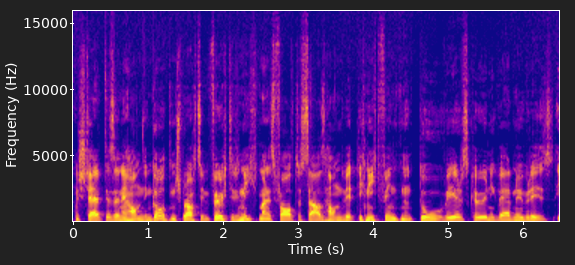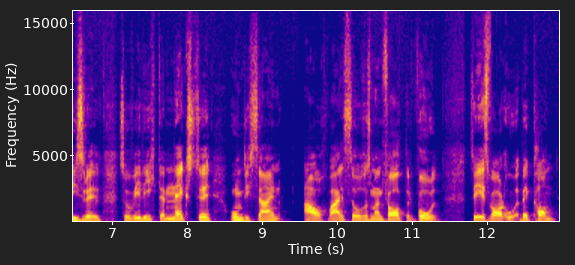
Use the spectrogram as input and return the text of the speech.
und stärkte seine Hand in Gott und sprach zu ihm, fürchte dich nicht, meines Vaters Sauls Hand wird dich nicht finden und du wirst König werden über Israel. So will ich der Nächste um dich sein, auch weiß solches mein Vater wohl. Sieh, es war bekannt.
